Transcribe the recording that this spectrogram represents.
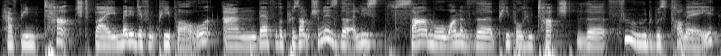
have been touched by many different people, and therefore the presumption is that at least some or one of the people who touched the food was Tomei,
